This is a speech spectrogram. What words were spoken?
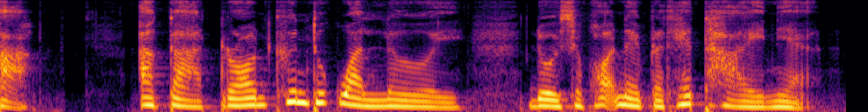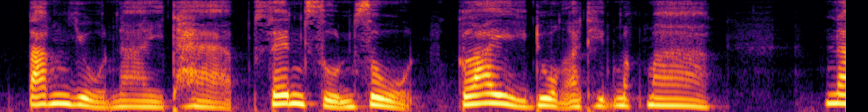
ค่ะ อากาศร้อนขึ้นทุกวันเลย โดยเฉพาะในประเทศไทยเนี่ยตั้งอยู่ในแถบเส้นศูนย์สูตร ใกล้ดวงอาทิตย์มากๆ ใน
